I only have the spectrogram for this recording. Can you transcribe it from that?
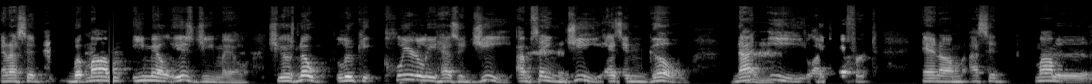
And I said, But mom, email is Gmail. She goes, No, Luke, it clearly has a G. I'm saying G as in go, not E like effort. And um, I said, Mom, you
